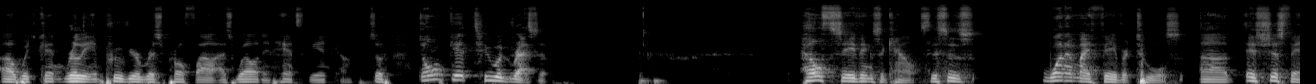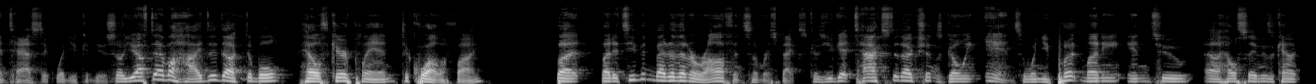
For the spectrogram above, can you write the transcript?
uh, which can really improve your risk profile as well and enhance the income. So don't get too aggressive. Health savings accounts. This is one of my favorite tools. Uh, it's just fantastic what you can do. So you have to have a high deductible healthcare plan to qualify, but but it's even better than a Roth in some respects because you get tax deductions going in. So when you put money into a health savings account,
